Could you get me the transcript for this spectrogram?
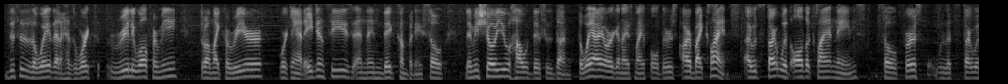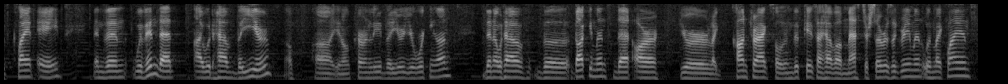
this is a way that has worked really well for me throughout my career working at agencies and in big companies. So let me show you how this is done. The way I organize my folders are by clients. I would start with all the client names. So first, let's start with client A. And then within that, I would have the year of, uh, you know, currently the year you're working on. Then I would have the documents that are your like contract. So in this case, I have a master service agreement with my clients.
